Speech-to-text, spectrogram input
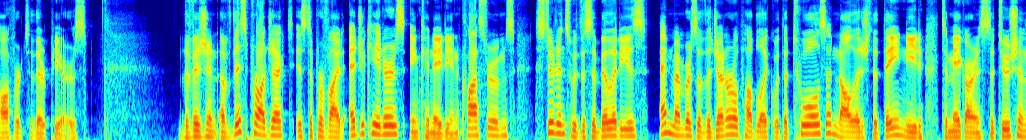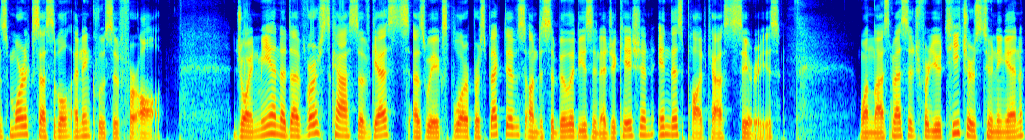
offered to their peers. The vision of this project is to provide educators in Canadian classrooms, students with disabilities, and members of the general public with the tools and knowledge that they need to make our institutions more accessible and inclusive for all. Join me and a diverse cast of guests as we explore perspectives on disabilities in education in this podcast series. One last message for you teachers tuning in.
